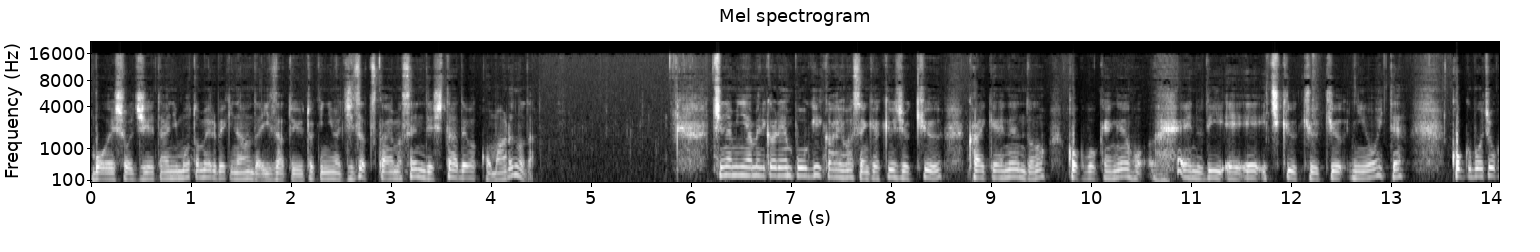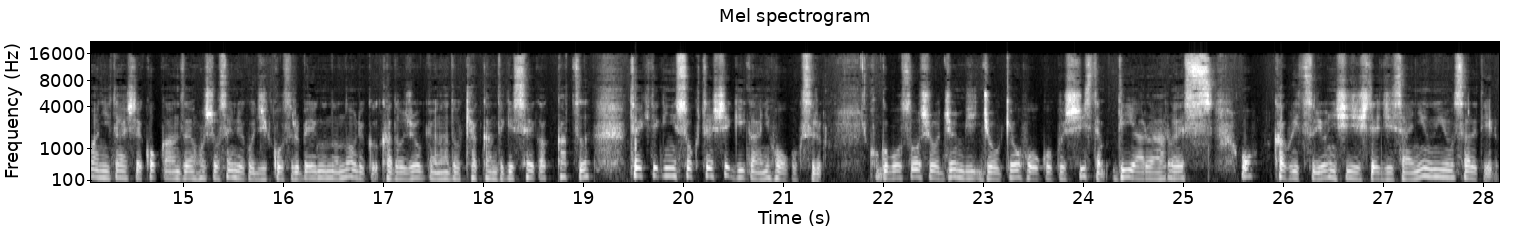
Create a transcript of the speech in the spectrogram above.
防衛省自衛隊に求めるべきなのだ。いざという時には実は使えませんでしたでは困るのだ。ちなみにアメリカ連邦議会は1999会計年度の国防権限法 NDAA1999 において国防長官に対して国家安全保障戦略を実行する米軍の能力、稼働状況などを客観的正確かつ定期的に測定して議会に報告する国防総省準備状況報告システム DRRS を確立するように指示して実際に運用されている。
